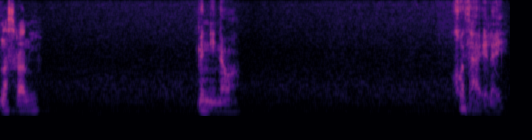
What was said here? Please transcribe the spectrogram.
نصراني. مني نوى خذها إلي.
